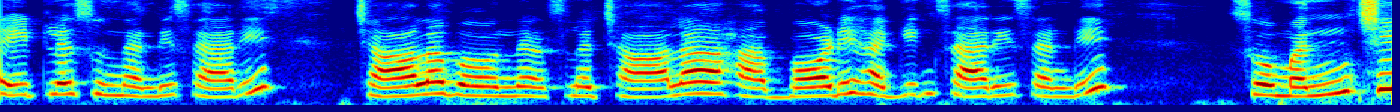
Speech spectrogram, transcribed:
వెయిట్లెస్ ఉందండి శారీ. చాలా బాగుంది అసలు. చాలా బాడీ హగ్గింగ్ శారీస్ అండి. సో మంచి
